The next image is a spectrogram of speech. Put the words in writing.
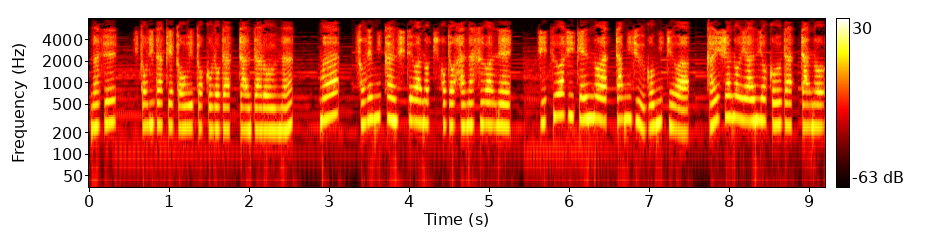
なぜ、一人だけ遠いところだったんだろうな。まあ、それに関しては後ほど話すわね。実は事件のあった25日は、会社の慰安旅行だったの。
